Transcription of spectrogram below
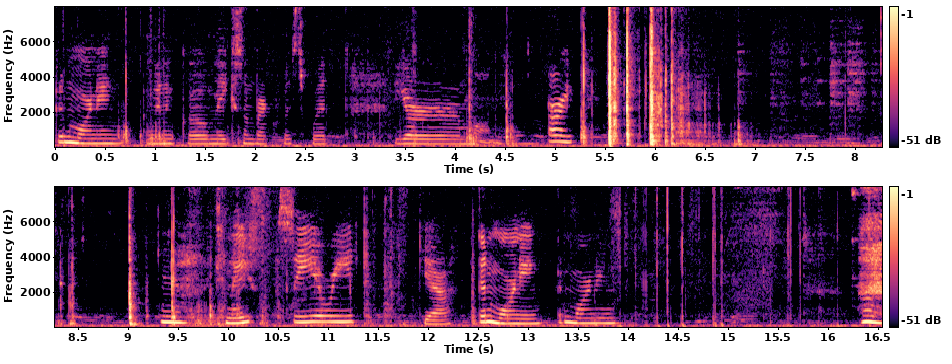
Good morning. I'm gonna go make some breakfast with your mom. Alright. Hmm, can I see you read? Yeah. Good morning. Good morning. Hmm.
